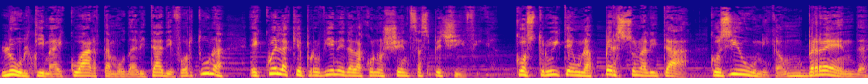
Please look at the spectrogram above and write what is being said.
L'ultima e quarta modalità di fortuna è quella che proviene dalla conoscenza specifica. Costruite una personalità così unica, un brand,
